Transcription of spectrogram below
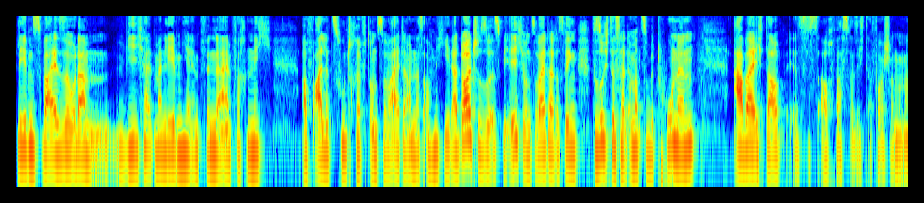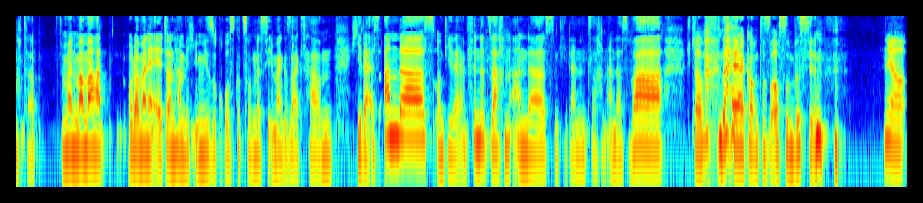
Lebensweise oder wie ich halt mein Leben hier empfinde, einfach nicht auf alle zutrifft und so weiter und dass auch nicht jeder Deutsche so ist wie ich und so weiter. Deswegen versuche ich das halt immer zu betonen. Aber ich glaube, es ist auch was, was ich davor schon gemacht habe. Meine Mama hat oder meine Eltern haben mich irgendwie so großgezogen, dass sie immer gesagt haben, jeder ist anders und jeder empfindet Sachen anders und jeder nimmt Sachen anders wahr. Ich glaube, daher kommt es auch so ein bisschen. Ja.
